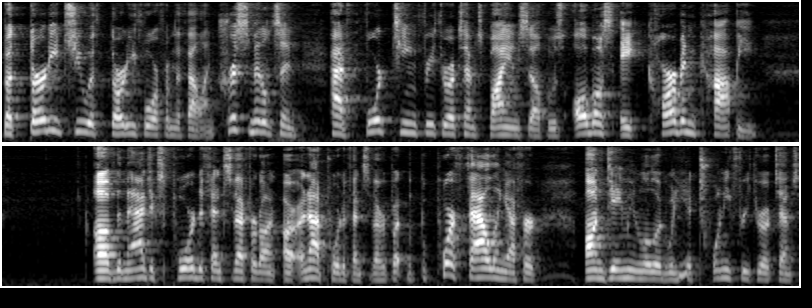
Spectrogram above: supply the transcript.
but 32 with 34 from the foul line. Khris Middleton had 14 free throw attempts by himself. It was almost a carbon copy of the Magic's poor defensive effort on, or not poor defensive effort, but the poor fouling effort on Damian Lillard when he had 20 free throw attempts.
